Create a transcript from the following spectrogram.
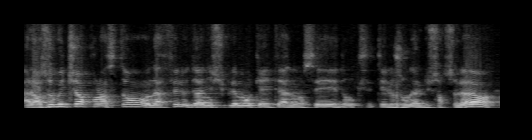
Alors The Witcher, pour l'instant, on a fait le dernier supplément qui a été annoncé, donc c'était le journal du sorceleur.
